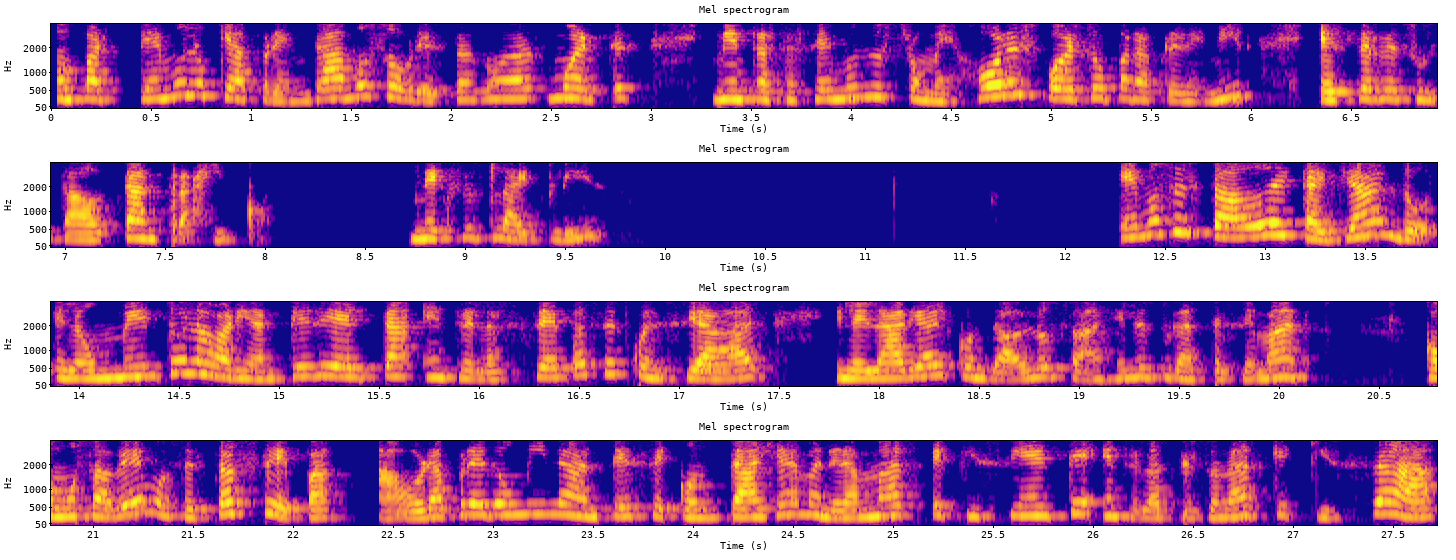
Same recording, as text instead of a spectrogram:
compartiremos lo que aprendamos sobre estas nuevas muertes mientras hacemos nuestro mejor esfuerzo para prevenir este resultado tan trágico. Next slide, please. Hemos estado detallando el aumento de la variante Delta entre las cepas secuenciadas en el área del condado de Los Ángeles durante semanas. Como sabemos, esta cepa, ahora predominante, se contagia de manera más eficiente entre las personas que quizá,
